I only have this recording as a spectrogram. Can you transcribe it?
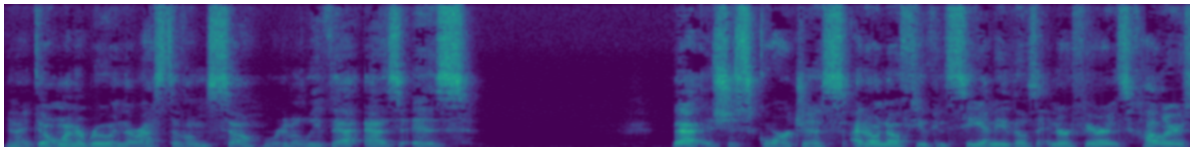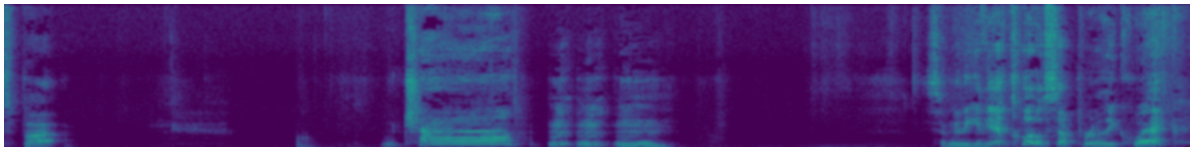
And I don't want to ruin the rest of them. So we're going to leave that as is. That is just gorgeous. I don't know if you can see any of those interference colors, but... Child. Mm-mm-mm. So I'm going to give you a close-up really quick.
